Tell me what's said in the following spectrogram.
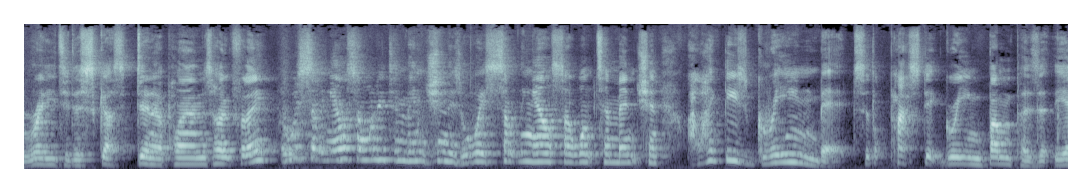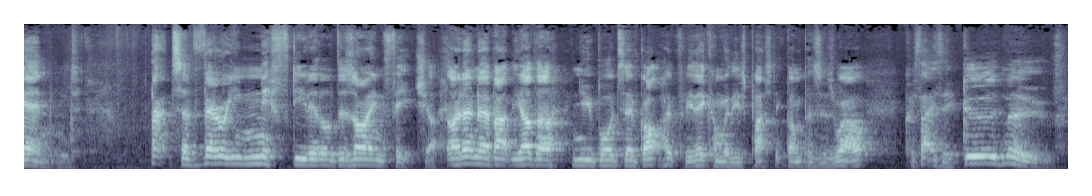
Ready to discuss dinner plans, hopefully. There was something else I wanted to mention. There's always something else I want to mention. I like these green bits, little plastic green bumpers at the end. That's a very nifty little design feature. I don't know about the other new boards they've got. Hopefully they come with these plastic bumpers as well, because that is a good move.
